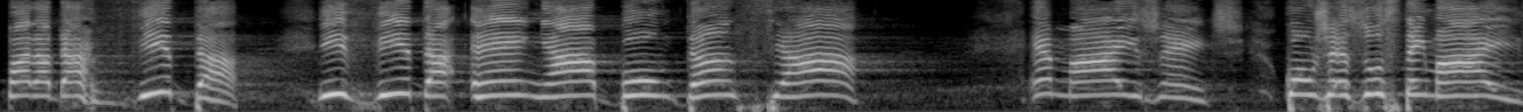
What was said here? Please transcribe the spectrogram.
para dar vida e vida em abundância. É mais, gente. Com Jesus tem mais.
